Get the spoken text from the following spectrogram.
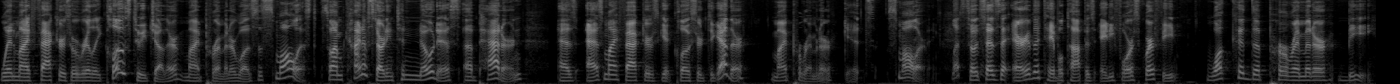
When my factors were really close to each other, my perimeter was the smallest. So I'm kind of starting to notice a pattern as as my factors get closer together, my perimeter gets smaller. So it says the area of the tabletop is 84 square feet. What could the perimeter be?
